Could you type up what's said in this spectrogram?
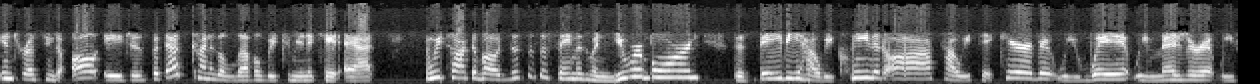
interesting to all ages, but that's kind of the level we communicate at. And we talk about this is the same as when you were born. This baby, how we clean it off, how we take care of it. We weigh it, we measure it, we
